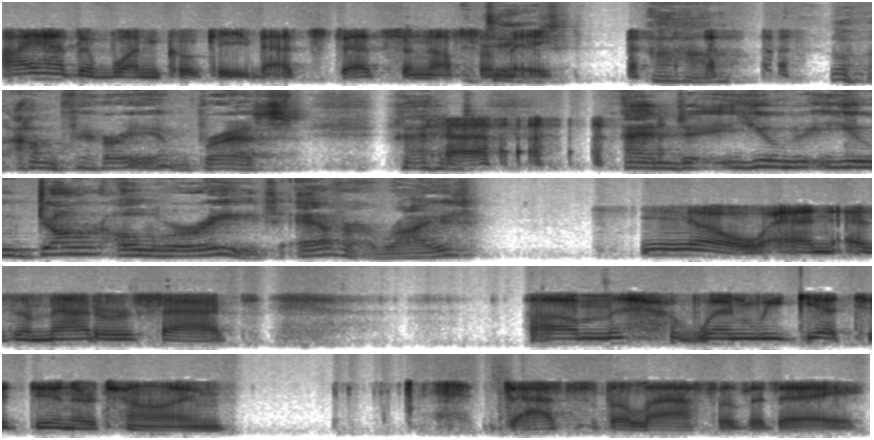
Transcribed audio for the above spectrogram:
I had the one cookie. That's that's enough for me. uh huh. I'm very impressed. And, and you you don't overeat ever, right? No, and as a matter of fact, um, when we get to dinner time, that's the laugh of the day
